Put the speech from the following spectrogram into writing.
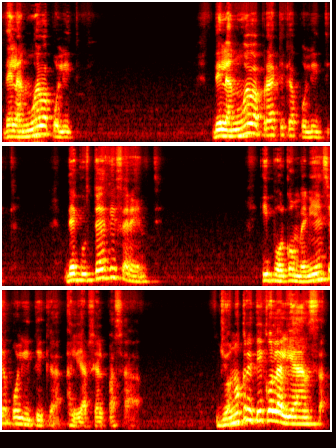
de la nueva política, de la nueva práctica política, de que usted es diferente y por conveniencia política aliarse al pasado. Yo no critico la alianza.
